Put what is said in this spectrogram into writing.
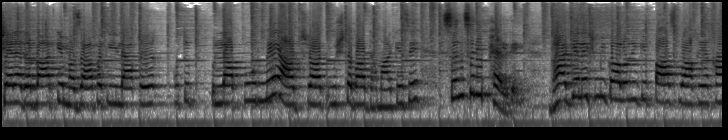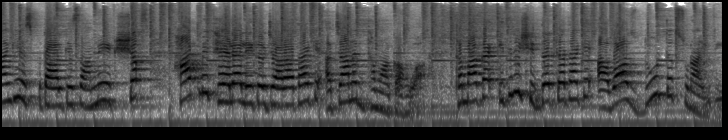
शहर हैदराबाद के मजाफती इलाके कुतुबुल्लापुर में आज रात मुश्तबा धमाके से सनसनी फैल गई। भाग्य लक्ष्मी कॉलोनी के पास वाक़ खानगी अस्पताल के सामने एक शख्स हाथ में थैला लेकर जा रहा था कि अचानक धमाका हुआ। धमाका इतनी शिद्दत का था कि आवाज़ दूर तक सुनाई दी।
